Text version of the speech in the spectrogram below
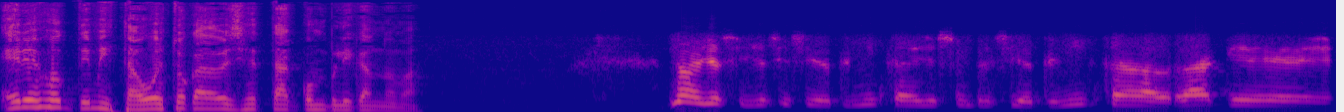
¿eres optimista o esto cada vez se está complicando más? No, yo sí, yo sí soy optimista, yo siempre he sido optimista. La verdad que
